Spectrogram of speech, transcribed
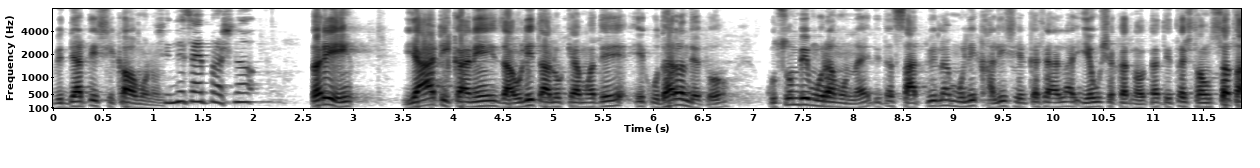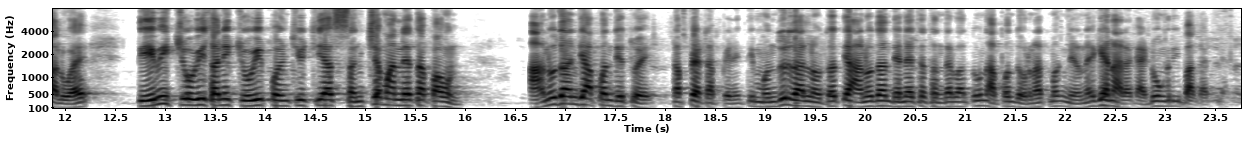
विद्यार्थी शिकावं म्हणून. शिंदे साहेब प्रश्न तरी या ठिकाणी जावली तालुक्यामध्ये एक उदाहरण देतो. कुसुंबी मुरा म्हणून आहे तिथं सातवीला मुली खाली शेरकशाळेला येऊ शकत नव्हत्या तिथं संस्था चालू आहे. तेवीस चोवीस आणि चोवीस पंचवीसची या संच मान्यता पाहून अनुदान जे आपण देतोय टप्प्याटप्प्याने ते मंजूर झालं नव्हतं. ते अनुदान देण्याच्या संदर्भातून आपण धोरणात्मक निर्णय घेणार आहे काय डोंगरी भागातल्या.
